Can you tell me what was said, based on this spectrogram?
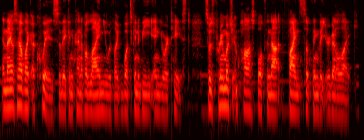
And they also have like a quiz so they can kind of align you with like what's going to be in your taste. So it's pretty much impossible to not find something that you're going to like.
